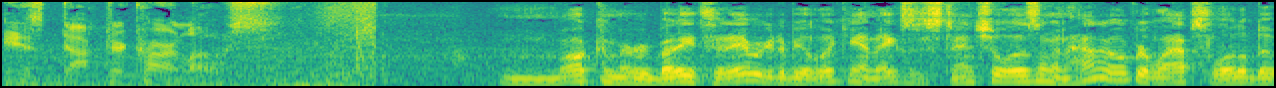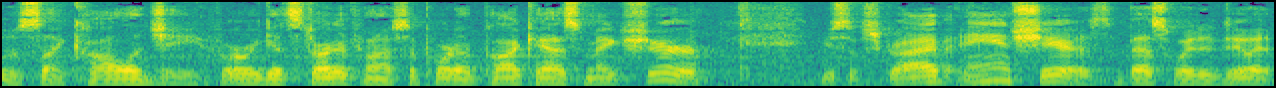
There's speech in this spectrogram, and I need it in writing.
is Dr. Carlos. Welcome, everybody. Today we're going to be looking at existentialism and how it overlaps a little bit with psychology. Before we get started, if you want to support our podcast, make sure you subscribe and share. It's the best way to do it.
